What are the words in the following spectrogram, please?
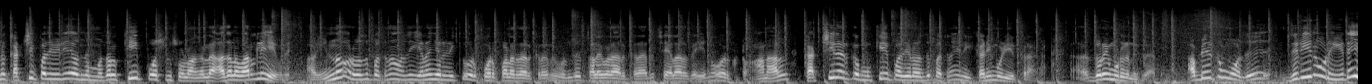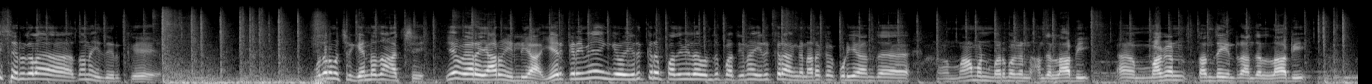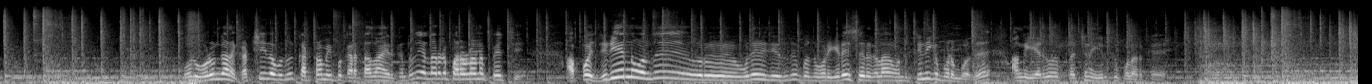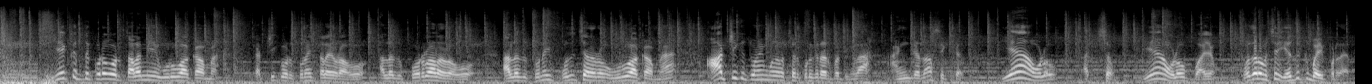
இன்னும் கட்சி பதவியிலேயே வந்து முதல் கீ போஸ்ட்னு சொல்லுவாங்கல்ல அதில் வரலையே இவர். அவர் இன்னொரு வந்து பார்த்தீங்கன்னா வந்து இளைஞரணிக்கு ஒரு பொறுப்பாளராக இருக்கிறாரு வந்து தலைவராக இருக்கிறாரு செயலாளர் இருக்காரு இன்னும் இருக்கட்டும். ஆனால் கட்சியில் இருக்க முக்கிய பதவியில் வந்து பார்த்தீங்கன்னா இன்றைக்கி கனிமொழி இருக்கிறாங்க. துரைமுருகன் இருக்கிறாரு. அப்படி இருக்கும்போது திடீர்னு ஒரு இடைச்செருகலாக தானே இது இருக்குது முதலமைச்சருக்கு என்னதான் ஆச்சு? ஏன் வேறு யாரும் இல்லையா? ஏற்கனவே இங்கே இருக்கிற பதவியில் வந்து பார்த்திங்கன்னா இருக்கிற அங்கே நடக்கக்கூடிய அந்த மாமன் மருமகன் அந்த லாபி மகன் தந்தை என்ற அந்த லாபி ஒரு ஒழுங்கான கட்சியில் வந்து கட்டமைப்பு கரெக்டாக தான் இருக்குன்றது எல்லாரோட பரவலான பேச்சு. அப்போ திடீர்னு வந்து ஒரு உதயநிதி வந்து இப்போ ஒரு இடைச்செருகலாக வந்து திணிக்கப்படும் போது அங்கே ஏதோ பிரச்சனை இருக்கு போல இருக்கு. இயக்கத்துக்கு கூட ஒரு தலைமையை உருவாக்காம கட்சிக்கு ஒரு துணைத் தலைவராகவோ அல்லது பொருளாளராகவோ அல்லது துணை பொதுச்செயலரோ உருவாக்காம ஆட்சிக்கு துணை முதலமைச்சர் கொடுக்குறாரு பார்த்தீங்களா அங்கே தான் சிக்கல். ஏன் அவ்வளோ அச்சம்? ஏன் அவ்வளோ பயம்? முதலமைச்சர் எதுக்கு பயப்படுறாரு?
